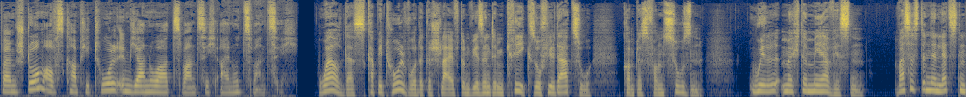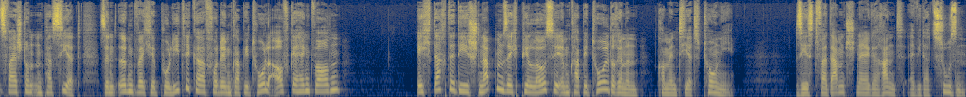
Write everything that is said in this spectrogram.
beim Sturm aufs Kapitol im Januar 2021. Well, das Kapitol wurde geschleift und wir sind im Krieg, so viel dazu, kommt es von Susan. Will möchte mehr wissen. Was ist in den letzten zwei Stunden passiert? Sind irgendwelche Politiker vor dem Kapitol aufgehängt worden? Ich dachte, die schnappen sich Pelosi im Kapitol drinnen, kommentiert Tony. Sie ist verdammt schnell gerannt, erwidert Susan.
